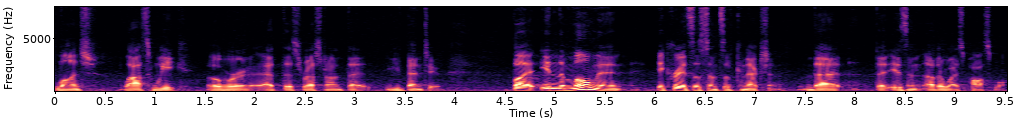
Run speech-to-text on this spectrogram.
lunch last week over at this restaurant that you've been to. But in the moment it creates a sense of connection that, that isn't otherwise possible.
